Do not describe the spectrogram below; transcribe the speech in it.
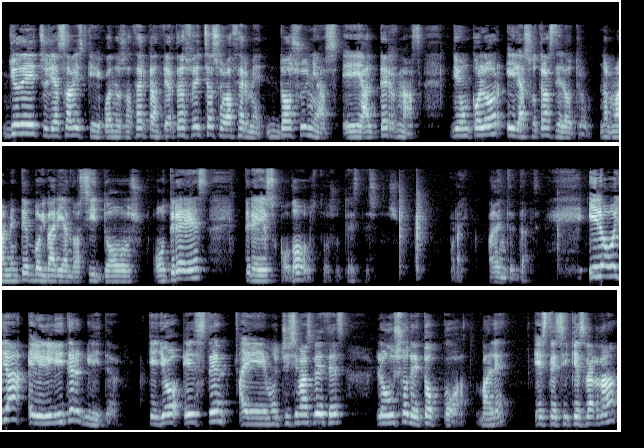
Yo de hecho ya sabéis que cuando se acercan ciertas fechas suelo hacerme dos uñas eh, alternas de un color y las otras del otro. Normalmente voy variando así dos o tres, tres o dos, dos o tres, tres, dos, por ahí, para intentar. Y luego ya el glitter glitter, que yo este eh, muchísimas veces lo uso de top coat, ¿vale? Este sí que es verdad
